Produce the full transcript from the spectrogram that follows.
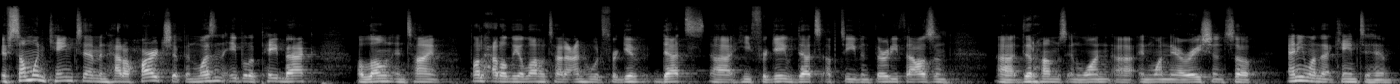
if someone came to him and had a hardship and wasn't able to pay back a loan in time, Talha radiallahu ta'ala anhu would forgive debts. Uh, he forgave debts up to even 30,000 uh, dirhams in one, uh, in one narration. So anyone that came to him,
